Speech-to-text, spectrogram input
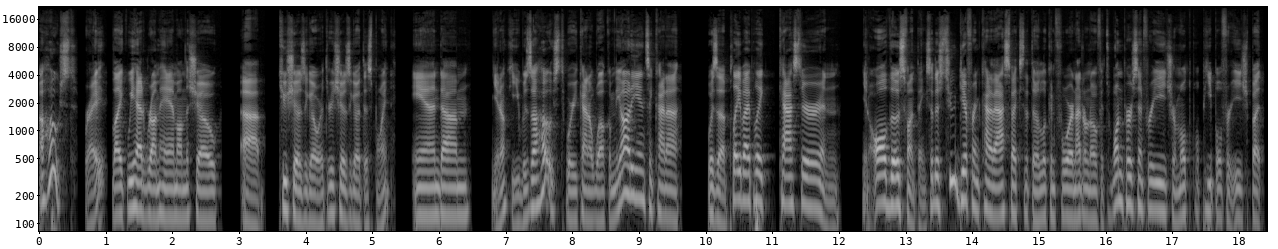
a host, right? Like we had Rumham on the show uh, two shows ago or three shows ago at this point, and um, you know he was a host where he kind of welcomed the audience and kind of was a play-by-play caster and you know all those fun things. So there's two different kind of aspects that they're looking for, and I don't know if it's one person for each or multiple people for each, but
